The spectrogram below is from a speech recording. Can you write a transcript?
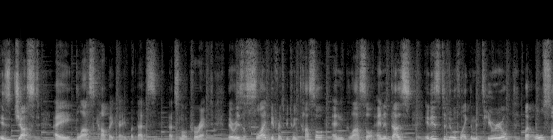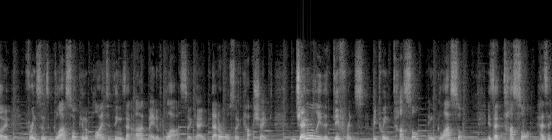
is just a glass cup, okay? But that's that's not correct. There is a slight difference between taso and glaso, and it does, it is to do with like the material, but also, for instance, glaso can apply to things that aren't made of glass, okay? That are also cup shaped. Generally, the difference between taso and glaso is that taso has a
